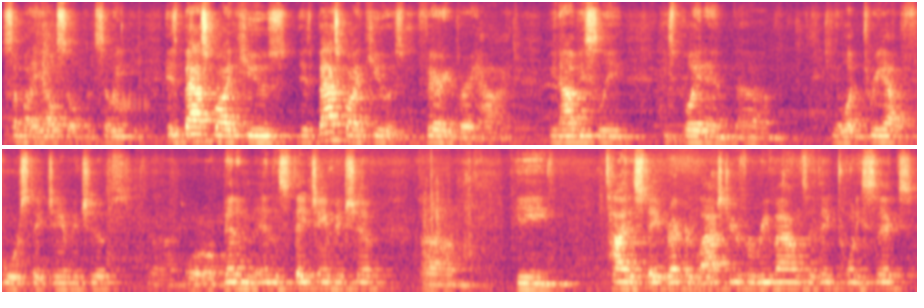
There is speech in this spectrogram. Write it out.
somebody else open. So he, his basketball IQ's his basketball IQ is very very high. I mean, obviously he's played in um, you know, what, three out of four state championships, uh, or, or been in, in the state championship. Um, he tied a state record last year for rebounds, I think, twenty-six.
